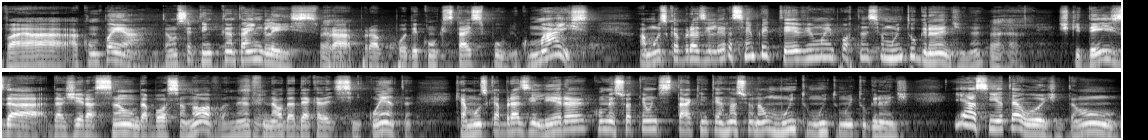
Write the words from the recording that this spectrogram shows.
vai acompanhar. Então você tem que cantar em inglês uhum. para poder conquistar esse público. Mas a música brasileira sempre teve uma importância muito grande, né? Uhum. Acho que desde a da geração da bossa nova, né, final da década de 50, que a música brasileira começou a ter um destaque internacional muito, muito, muito grande. E é assim até hoje. Então,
